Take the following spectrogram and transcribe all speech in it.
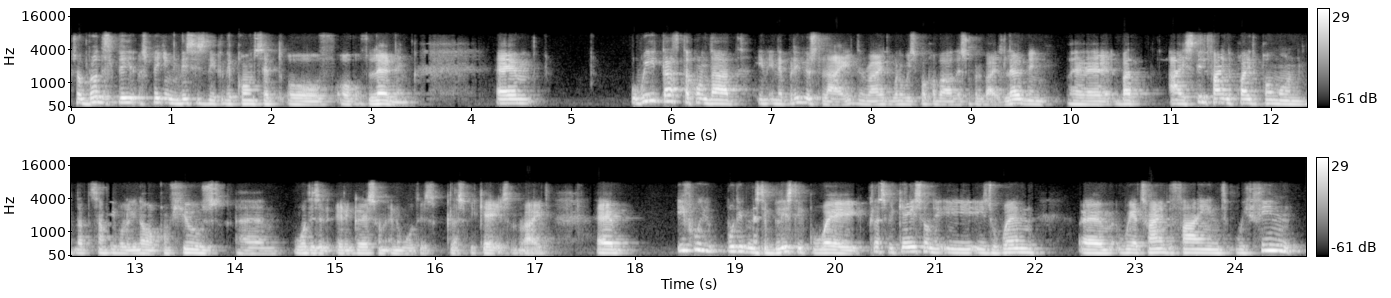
So broadly speaking, this is the, the concept of, of learning. Um, we touched upon that in, in the previous slide, right, when we spoke about the supervised learning, uh, but I still find it quite common that some people, you know, confuse um, what is a regression and what is classification, right? Um, if we put it in a simplistic way, classification is when um, we are trying to find within,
